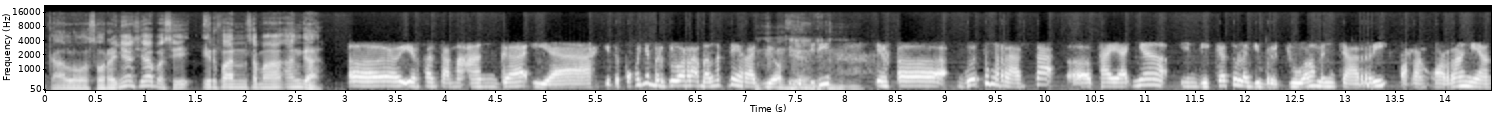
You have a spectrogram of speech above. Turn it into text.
Kalau sorenya siapa sih? Irfan sama Angga. Eh, Irfan sama Angga iya gitu pokoknya bergelora banget deh radio Mm-mm. gitu jadi Ir- eh, gue tuh merasa eh, kayaknya Indika tuh lagi berjuang mencari orang-orang yang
